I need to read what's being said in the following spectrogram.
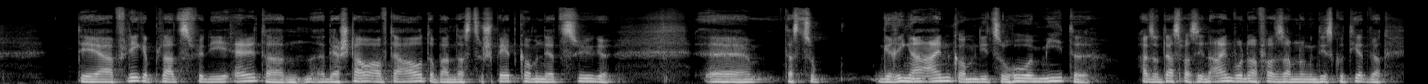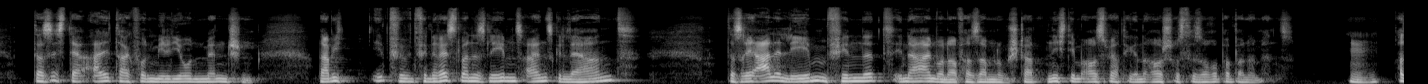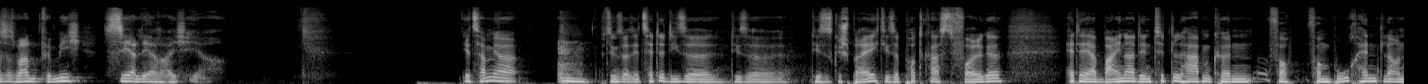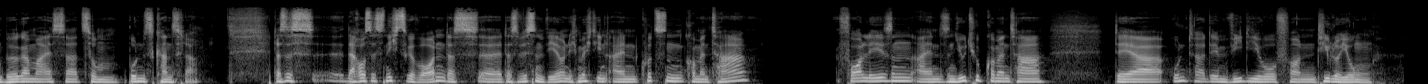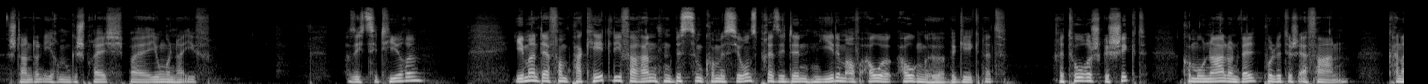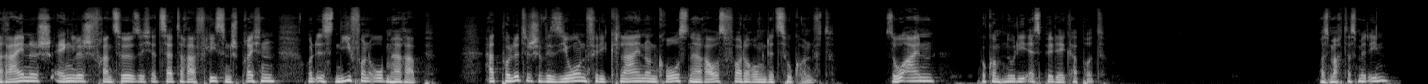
der Pflegeplatz für die Eltern, der Stau auf der Autobahn, das zu spät kommen der Züge, äh, das zu geringe Einkommen, die zu hohe Miete, also das, was in Einwohnerversammlungen diskutiert wird, das ist der Alltag von Millionen Menschen. Da habe ich für, für den Rest meines Lebens eins gelernt, das reale Leben findet in der Einwohnerversammlung statt, nicht im Auswärtigen Ausschuss des Europaparlaments. Mhm. Also es waren für mich sehr lehrreiche Jahre. Jetzt haben ja, beziehungsweise jetzt hätte diese, diese, dieses Gespräch, diese Podcast-Folge, hätte ja beinahe den Titel haben können vom Buchhändler und Bürgermeister zum Bundeskanzler. Das ist, daraus ist nichts geworden, das, äh, das wissen wir. Und ich möchte Ihnen einen kurzen Kommentar vorlesen, ein, ein YouTube-Kommentar, der unter dem Video von Thilo Jung stand und ihrem Gespräch bei Jung und Naiv. Also ich zitiere. Jemand, der vom Paketlieferanten bis zum Kommissionspräsidenten jedem auf Augenhöhe begegnet. Rhetorisch geschickt, kommunal und weltpolitisch erfahren. Kann Rheinisch, Englisch, Französisch etc. fließend sprechen und ist nie von oben herab. Hat politische Vision für die kleinen und großen Herausforderungen der Zukunft. So einen bekommt nur die SPD kaputt. Was macht das mit Ihnen?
